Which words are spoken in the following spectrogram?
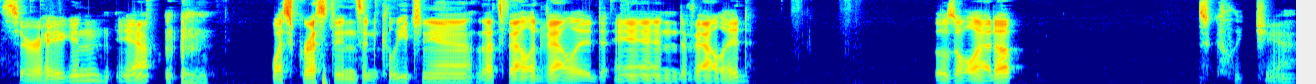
Sarah Hagen, yeah. West Grestons and Kalichnia, that's valid, valid, and valid. Those all add up. Kalichnia.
